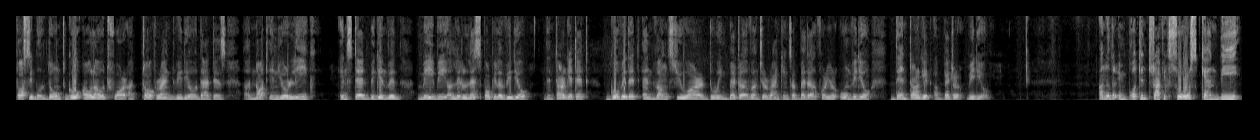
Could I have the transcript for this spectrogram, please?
possible. Don't go all out for a top ranked video that is uh, not in your league. Instead begin with maybe a little less popular video then target it go with it and once you are doing better once your rankings are better for your own video then target a better video another important traffic source can be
